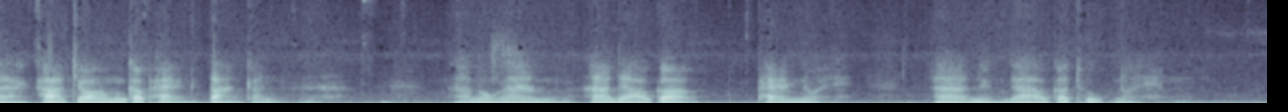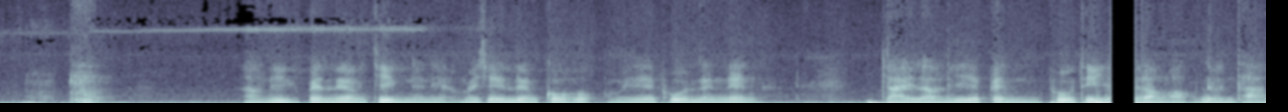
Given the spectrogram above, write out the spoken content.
แต่ค่าจองมันก็แพงต่างกัน ถ้าโรงแรมห้าดาวก็แพงหน่อย ถ้าหนึ่งดาวก็ถูกหน่อยอันนี้เป็นเรื่องจริงนะเนี่ยไม่ใช่เรื่องโกหก ไม่ใช่พูดเล่นๆ ใจเรานี่จะเป็นผู้ที่จะต้องออกเดินทาง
